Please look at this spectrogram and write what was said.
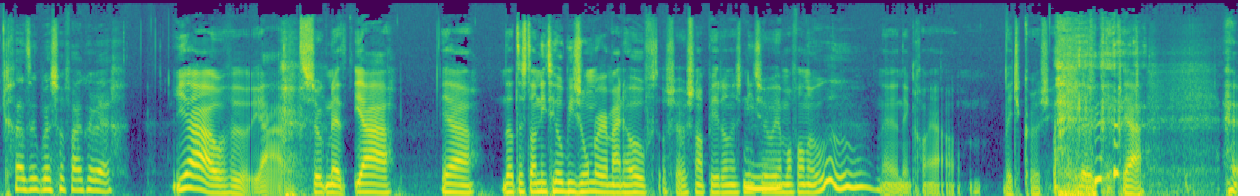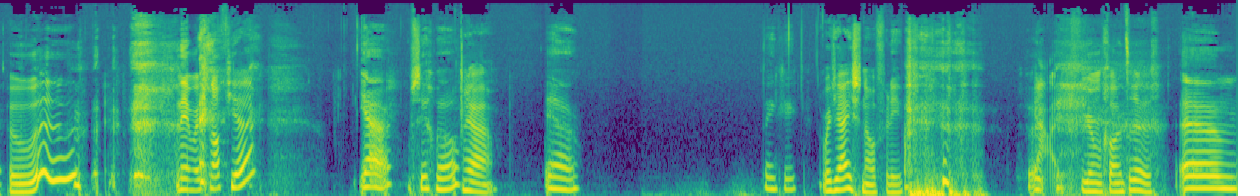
Gaat ook best wel vaak weer weg. Ja, of, eh, ja het is ook net... Ja, ja, dat is dan niet heel bijzonder in mijn hoofd of zo, snap je? Dan is het niet zo Mhm. helemaal van... Oeh. Nee, dan denk ik gewoon, ja, een beetje crush. Ja, leuk. ja. Oeh. Nee, maar snap je? Ja, op zich wel. Ja. Ja. Denk ik. Word jij snel verliefd? ja, ik vuur hem gewoon terug. Ehm,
